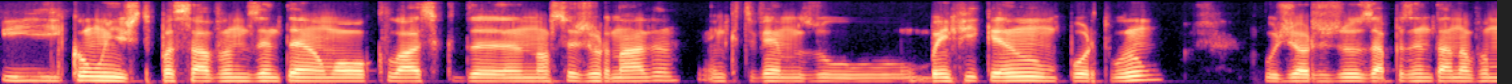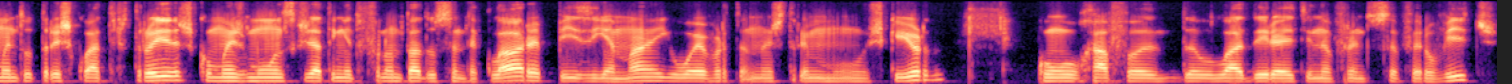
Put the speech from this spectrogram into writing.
E com isto passávamos então ao clássico da nossa jornada, em que tivemos o Benfica 1, Porto 1, o Jorge Jesus a apresentar novamente o 3-4-3, com o mesmo 11 que já tinha defrontado o Santa Clara, Pizzi a meio, o Everton no extremo esquerdo, com o Rafa do lado direito e na frente o Saferovic.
